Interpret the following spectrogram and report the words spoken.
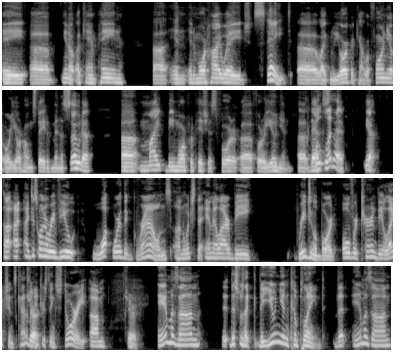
a uh, you know a campaign uh, in in a more high wage state uh, like New York or California or your home state of Minnesota uh, might be more propitious for uh, for a union. Uh, that well, said, let, yeah, I, I just want to review what were the grounds on which the NLRB regional board overturned the elections. Kind of sure. an interesting story. Um, sure. Amazon this was like the union complained that Amazon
